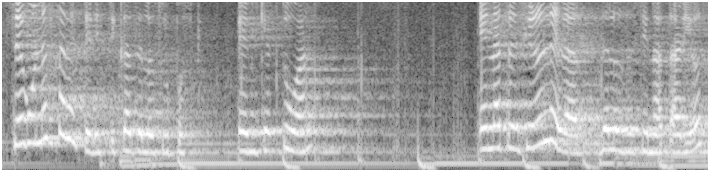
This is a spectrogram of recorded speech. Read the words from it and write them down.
Según las características de los grupos en que actúan, en atención a la edad de los destinatarios,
